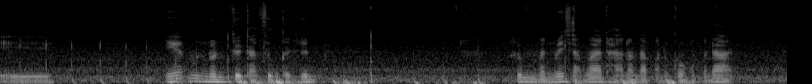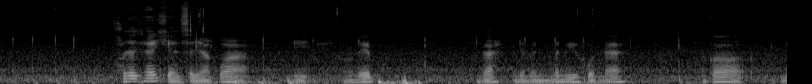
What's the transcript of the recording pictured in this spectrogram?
A เนี้ยมันมันเกิดการสุ่มเกิดขึ้น คือมันไม่สามารถหาลำดับอนุกรมของมันได้ เขาจะใช้เขียนสัญลักษณ์ว่า นี่วงเล็บเห็นไหมเดี๋ยวมันมันมีผลนะ แล้วก็ B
